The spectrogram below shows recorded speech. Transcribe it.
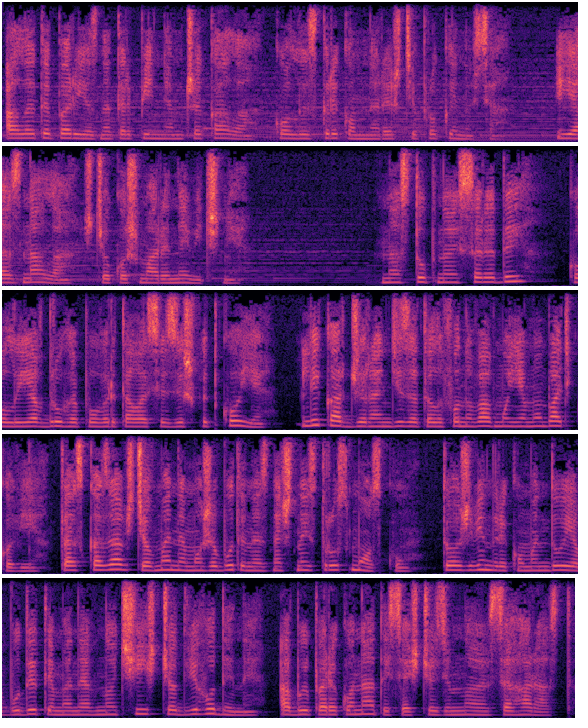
Але тепер я з нетерпінням чекала, коли з криком нарешті прокинуся. Я знала, що кошмари не вічні. Наступної середи, коли я вдруге поверталася зі швидкої, лікар Джеранді зателефонував моєму батькові та сказав, що в мене може бути незначний струс мозку, тож він рекомендує будити мене вночі що дві години, аби переконатися, що зі мною все гаразд.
